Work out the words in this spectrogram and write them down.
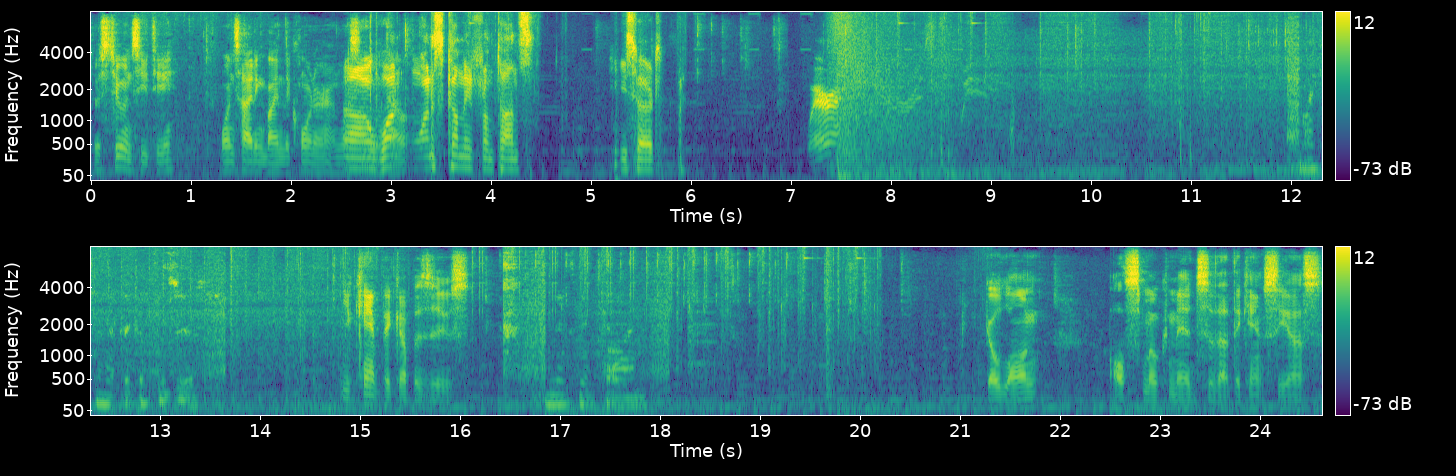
There's two in CT. One's hiding behind the corner unless Uh, one, out. one is coming from tons. He's hurt. Where? Why can't I pick up the Zeus? You can't pick up a Zeus. It makes me cry. Go long. I'll smoke mid so that they can't see us.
